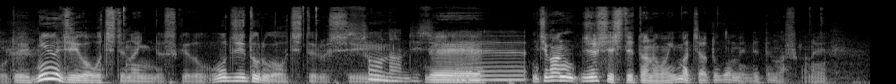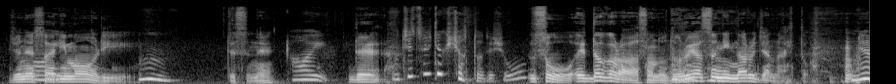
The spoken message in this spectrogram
そう。でニュージーは落ちてないんですけどオージードルが落ちてるし。そうなんですよね。一番重視してたのは今チャート画面出てますかね。10年債利回り、はいうんですね。はい。で、落ち着いてきちゃったでしょ？そう。え、だから、その、ドル安になるじゃないと。ね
